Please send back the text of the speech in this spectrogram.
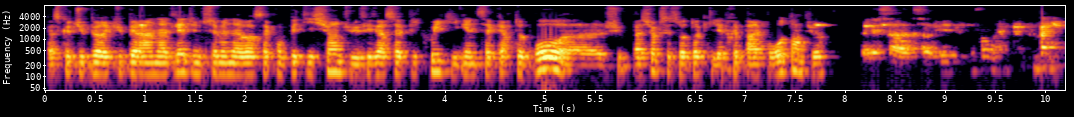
parce que tu peux récupérer un athlète une semaine avant sa compétition, tu lui fais faire sa pick week, il gagne sa carte pro. Euh, je suis pas sûr que ce soit toi qui l'aies préparé pour autant, tu vois. Mais ça, ça arrive plus d'une fois. ouais.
